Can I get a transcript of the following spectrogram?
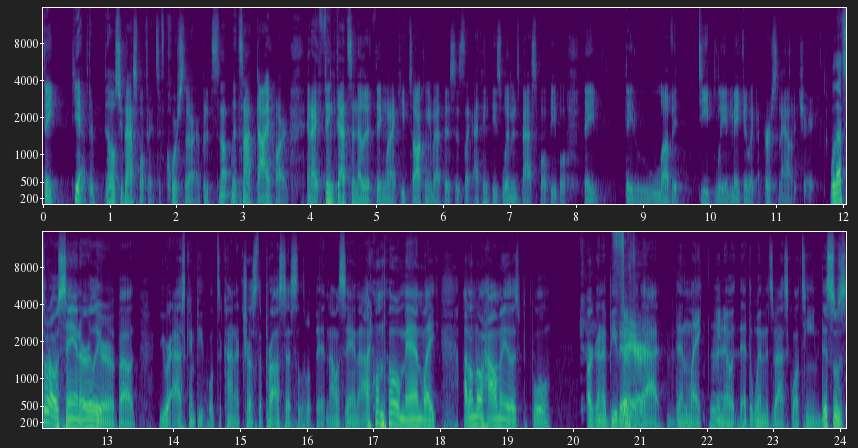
they yeah, they're LSU basketball fans. Of course they are, but it's not it's not die hard. And I think that's another thing when I keep talking about this is like I think these women's basketball people, they they love it deeply and make it like a personality trait. Well, that's what I was saying earlier about you were asking people to kind of trust the process a little bit. And I was saying, I don't know, man, like I don't know how many of those people are going to be there Fair. for that than like, you know, at the women's basketball team. This was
